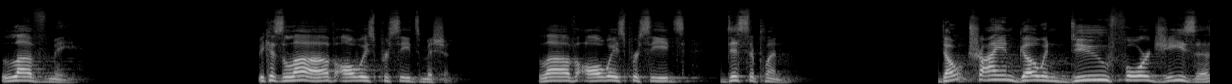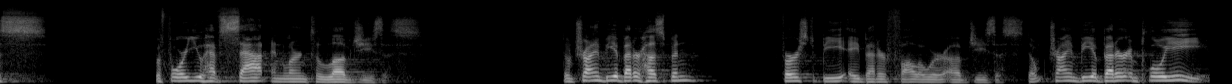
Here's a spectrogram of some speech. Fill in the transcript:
love me? Because love always precedes mission, love always precedes discipline. Don't try and go and do for Jesus before you have sat and learned to love Jesus. Don't try and be a better husband. First, be a better follower of Jesus. Don't try and be a better employee.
